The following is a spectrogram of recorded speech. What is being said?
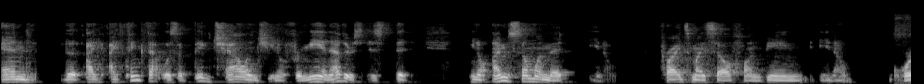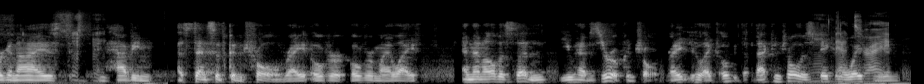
and the I, I think that was a big challenge, you know, for me and others is that, you know, I'm someone that, you know, prides myself on being, you know, organized and having a sense of control, right, over over my life. And then all of a sudden, you have zero control, right? You're like, oh, that control is mm, taken away right. from you.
